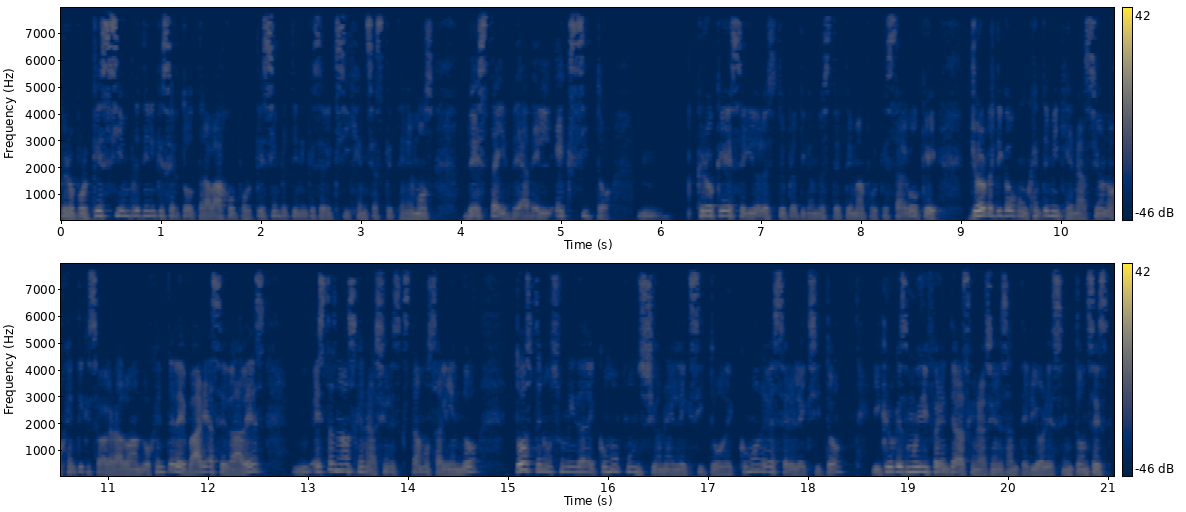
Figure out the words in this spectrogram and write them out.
pero ¿por qué siempre tiene que ser todo trabajo? ¿Por qué siempre tienen que ser exigencias que tenemos de esta idea del éxito? Creo que seguido les estoy platicando este tema porque es algo que yo lo platico con gente de mi generación o gente que se va graduando, gente de varias edades, estas nuevas generaciones que estamos saliendo, todos tenemos una idea de cómo funciona el éxito, de cómo debe ser el éxito y creo que es muy diferente a las generaciones anteriores. Entonces,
